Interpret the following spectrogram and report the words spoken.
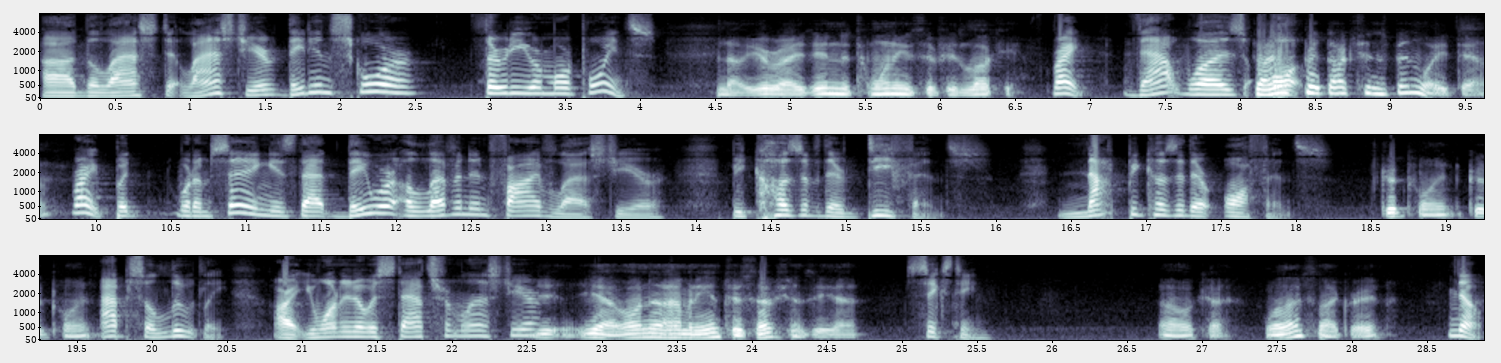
uh, the last last year they didn't score thirty or more points. No, you're right. In the 20s if you're lucky. Right. That was So all, production's been way down. right. But what I'm saying is that they were eleven and five last year because of their defense, not because of their offense. Good point. Good point. Absolutely. All right. You want to know his stats from last year? Yeah, I want to know how many interceptions he had. Sixteen. Oh, okay. Well, that's not great. No.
